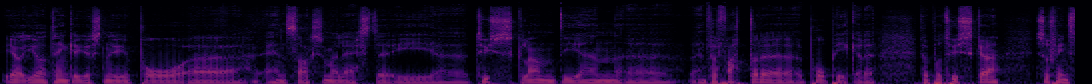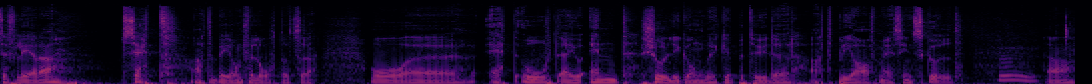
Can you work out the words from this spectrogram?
Jag, jag, tänker just nu på uh, en sak som jag läste i uh, Tyskland. I en, uh, en författare påpekade. För på tyska så finns det flera sätt att be om förlåtelse. Och ett ord är ju Entschuldigung, vilket betyder att bli av med sin skuld. Mm. Ja,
